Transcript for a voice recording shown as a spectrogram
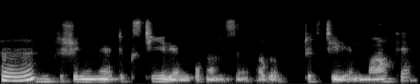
mhm. in verschiedenen Textilienbranchen, also Textilienmarke.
